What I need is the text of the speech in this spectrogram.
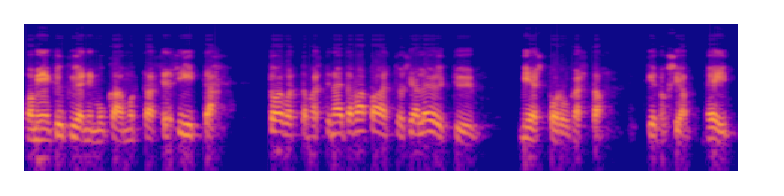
omien kykyjeni mukaan, mutta se siitä toivottavasti näitä vapaaehtoisia löytyy miesporukasta. Kiitoksia. Hei.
